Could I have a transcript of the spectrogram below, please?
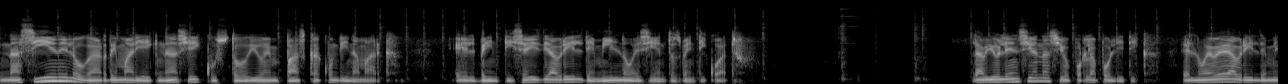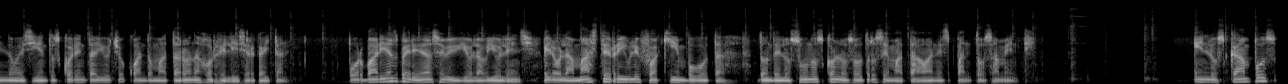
Nací en el hogar de María Ignacia y Custodio en Pasca, Cundinamarca, el 26 de abril de 1924. La violencia nació por la política el 9 de abril de 1948 cuando mataron a Jorge Eliezer Gaitán. Por varias veredas se vivió la violencia, pero la más terrible fue aquí en Bogotá, donde los unos con los otros se mataban espantosamente. En los campos,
